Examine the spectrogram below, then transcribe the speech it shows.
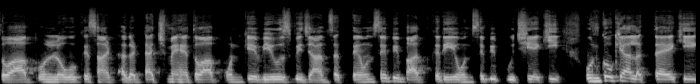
तो आप उन लोगों के साथ अगर टच में है तो आप उनके व्यूज़ भी जान सकते हैं। उनसे भी बात करिए, उनसे भी पूछिए कि उनको क्या लगता है कि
